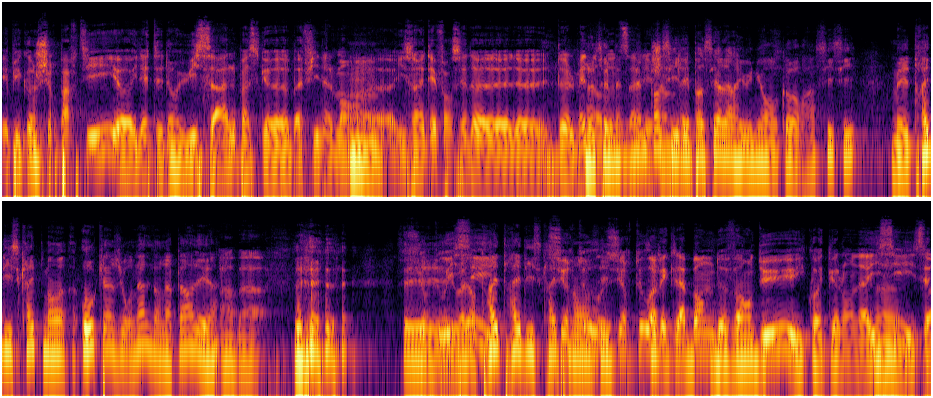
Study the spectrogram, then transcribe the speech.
Et puis quand je suis reparti, euh, il était dans huit salles parce que bah, finalement, Hmm. euh, ils ont été forcés de, de, de le mettre Je dans sais d'autres même, salles. même les pas gens s'il le est passé à la Réunion encore. Hein. Si, si. Mais très discrètement. Aucun journal n'en a parlé. Hein. Ah bah, surtout ou ici. alors très très discrètement. surtout, surtout avec la bande de vendus, quoi que l'on a ici. Ici, c'est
